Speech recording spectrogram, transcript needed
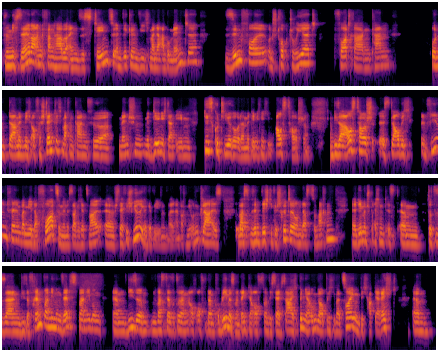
für mich selber angefangen habe, ein System zu entwickeln, wie ich meine Argumente sinnvoll und strukturiert vortragen kann, und damit mich auch verständlich machen kann für Menschen, mit denen ich dann eben diskutiere oder mit denen ich mich austausche. Und dieser Austausch ist, glaube ich, in vielen Fällen bei mir davor zumindest, sage ich jetzt mal, äh, sehr viel schwieriger gewesen, weil einfach mir unklar ist, was sind wichtige Schritte, um das zu machen. Äh, dementsprechend ist ähm, sozusagen diese Fremdwahrnehmung, Selbstwahrnehmung, ähm, diese, was ja sozusagen auch oft ein Problem ist. Man denkt ja oft von sich selbst, ah, ich bin ja unglaublich überzeugend, ich habe ja recht. Ähm,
